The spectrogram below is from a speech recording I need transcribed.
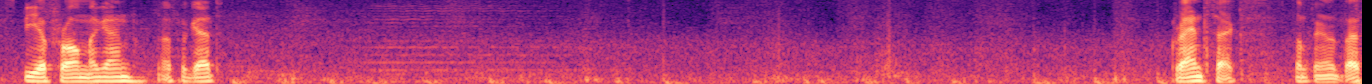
spear from again? I forget. Grand Sex, something like that.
